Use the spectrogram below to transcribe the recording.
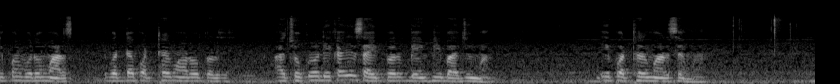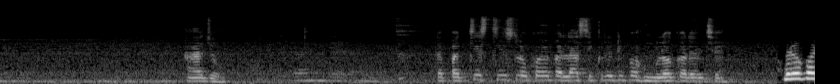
એ પણ બધો મારશે. એ બધા પથ્થર મારો કરશે. આ છોકરો દેખાય છે સાઈડ પર, બેંકની બાજુમાં. એ પથ્થર મારશે હમણાં. આ જો. તો પચીસ ત્રીસ લોકોએ પહેલા સિક્યુરિટી પર હુમલો કરેલ છે. Bureau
